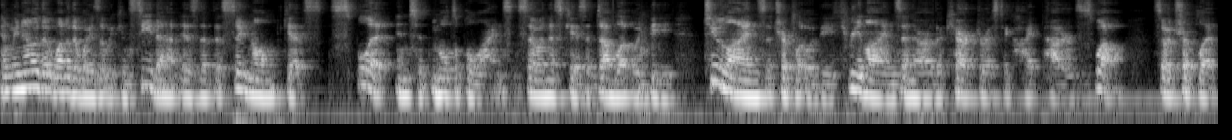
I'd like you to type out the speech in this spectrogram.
And we know that one of the ways that we can see that is that the signal gets split into multiple lines. So in this case, a doublet would be two lines, a triplet would be three lines, and there are the characteristic height patterns as well. So a triplet,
